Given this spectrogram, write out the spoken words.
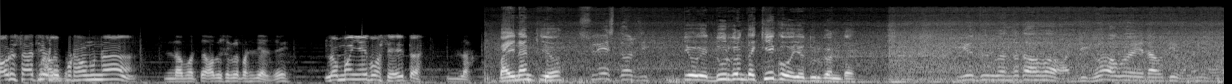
अरू साथीहरूलाई पठाउनु न। ल म त्यो अभिषेकलाई पठाइदिइहाल्छु है। ल म यहीँ बसेँ है त। ल। भाइ नाम के हो? सुरेश दर्जी। यो दुर्गन्ध के को हो यो दुर्गन्ध यो दुर्गन्ध त अब हड्डीको अब यताउति भन्नु नि हो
